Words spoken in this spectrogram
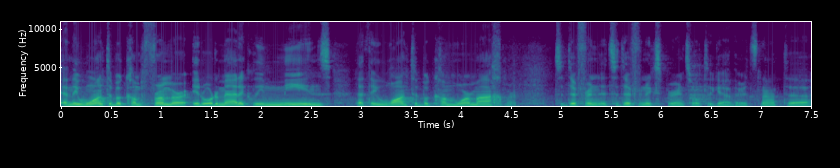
and they want to become firmer, it automatically means that they want to become more machmer. It's a different, it's a different experience altogether. It's not, uh,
